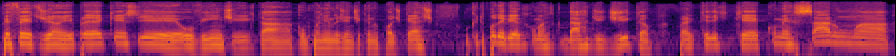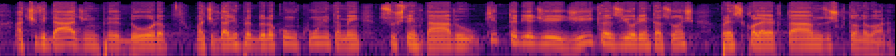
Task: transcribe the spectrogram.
Perfeito, Jean. E para que esse ouvinte que está acompanhando a gente aqui no podcast, o que tu poderia dar de dica para aquele que quer começar uma atividade empreendedora, uma atividade empreendedora com um cunho também sustentável? O que teria de dicas e orientações para esse colega que está nos escutando agora?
